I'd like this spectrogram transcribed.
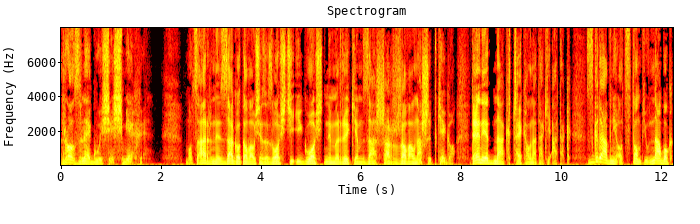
Rozległy się śmiechy. Mocarny zagotował się ze złości i głośnym rykiem zaszarżował na szybkiego. Ten jednak czekał na taki atak. Zgrabnie odstąpił na bok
